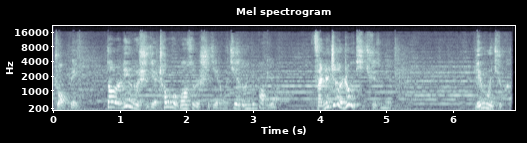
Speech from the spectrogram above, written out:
装备。到了另一个世界，超过光速的世界了，我这些东西就不好用了。反正这个肉体去是没有用，灵魂去可。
